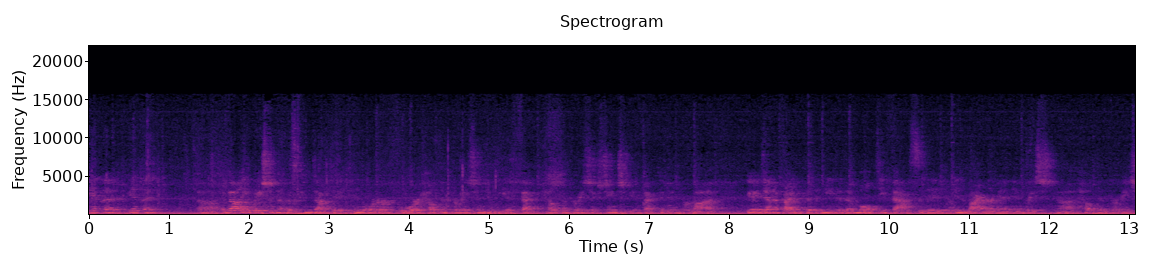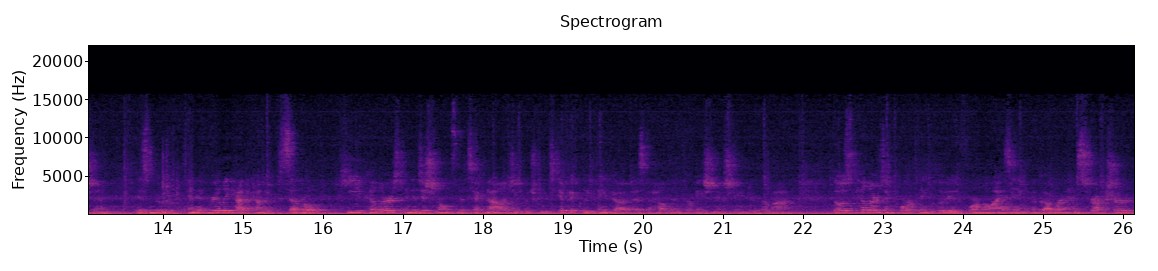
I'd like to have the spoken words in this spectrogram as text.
in the, in the uh, evaluation that was conducted, in order for health information to be effect, health information exchange to be effective in Vermont, we identified that it needed a multifaceted environment in which uh, health information is moved. And it really had kind of several key pillars in additional to the technology, which we typically think of as the health information exchange in Vermont. Those pillars included formalizing a governance structure,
